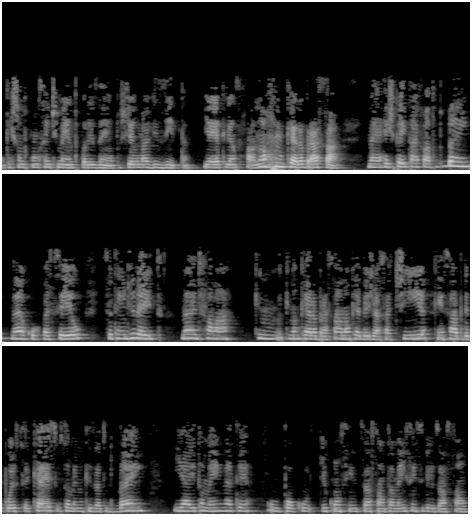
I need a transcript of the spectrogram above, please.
A questão do consentimento, por exemplo, chega uma visita e aí a criança fala, não, não quero abraçar. Né, respeitar e falar, tudo bem, né, o corpo é seu, você tem o direito né, de falar que, que não quer abraçar, não quer beijar essa tia, quem sabe depois você quer, se você também não quiser, tudo bem. E aí também né, ter um pouco de conscientização também, sensibilização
